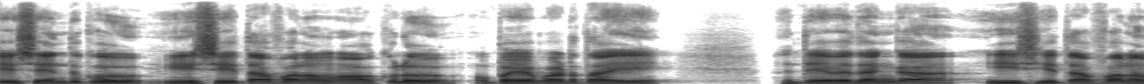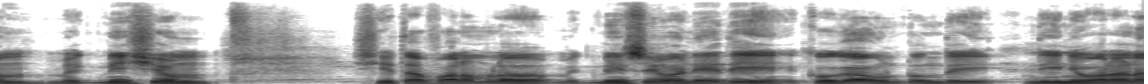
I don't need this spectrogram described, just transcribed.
చేసేందుకు ఈ సీతాఫలం ఆకులు ఉపయోగపడతాయి. అదేవిధంగా ఈ సీతాఫలం మెగ్నీషియం సీతాఫలంలో మెగ్నీషియం అనేది ఎక్కువగా ఉంటుంది. దీని వలన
